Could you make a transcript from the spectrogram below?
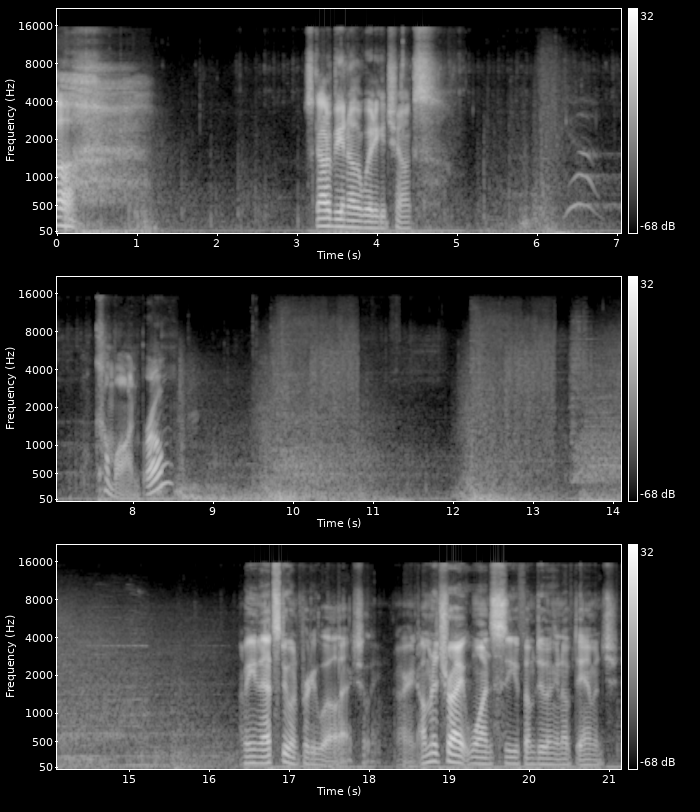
Ugh. There's gotta be another way to get chunks. Come on, bro. I mean, that's doing pretty well, actually. Alright, I'm gonna try it once, see if I'm doing enough damage.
